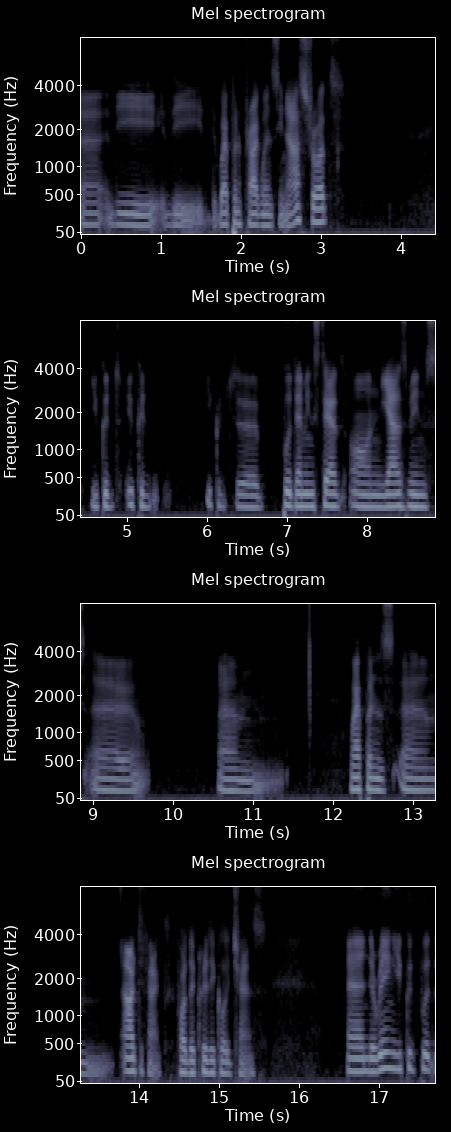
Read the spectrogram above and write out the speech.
uh, the, the the weapon fragments in Astaroth, you could you could you could uh, put them instead on Yasmine's uh, um, weapons um, artifact for the critical chance. And the ring you could put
